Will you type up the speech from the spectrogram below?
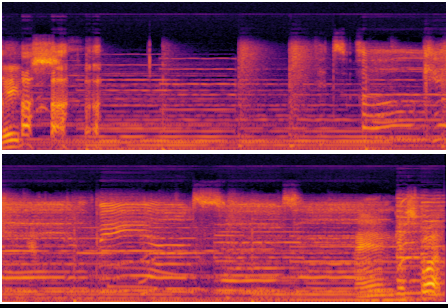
Apes. guess what?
